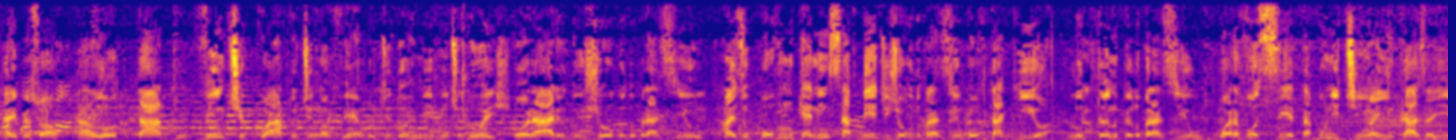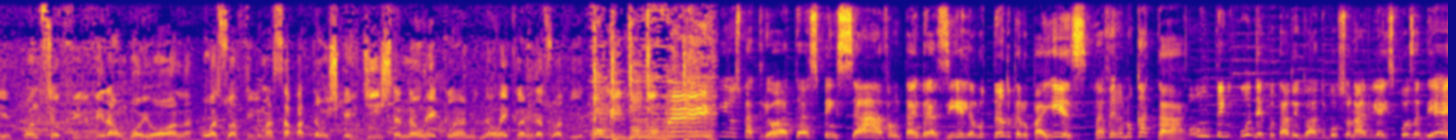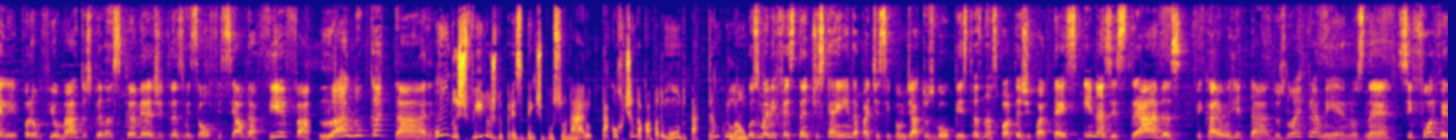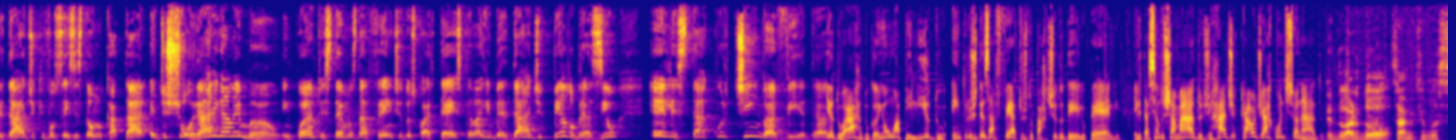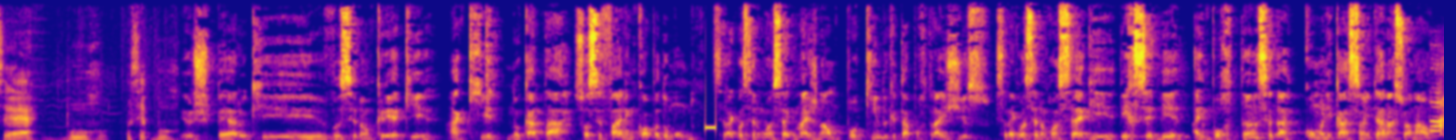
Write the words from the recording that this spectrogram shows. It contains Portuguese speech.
Aí, pessoal, tá lotado. 24 de novembro de 2022, horário do Jogo do Brasil. Mas o povo não quer nem saber de Jogo do Brasil. O povo tá aqui, ó, lutando pelo Brasil. Agora você tá bonitinho aí em casa aí. Quando seu filho virar um boiola ou a sua filha uma sapatão esquerdista, não reclame, não reclame da sua vida. Comigo tudo bem. E os patriotas pensavam estar tá em Brasília lutando pelo país? Tá vendo no Catar. Ontem, o deputado Eduardo Bolsonaro e a esposa dele foram filmados pelas câmeras de transmissão oficial da FIFA lá no Catar. Um dos filhos do presidente Bolsonaro tá curtindo a Copa do Mundo, tá tranquilão. Os manifestantes que ainda participam de atos golpistas nas portas de quartéis e nas estradas ficaram irritados, não é para menos, né? Se for verdade que vocês estão no Catar, é de chorar em alemão. Enquanto estamos na frente dos quartéis pela liberdade e pelo Brasil, ele está curtindo a vida. E Eduardo ganhou um apelido entre os desafetos do partido dele, o PL. Ele está sendo chamado de radical de ar-condicionado. Eduardo, sabe o que você é? Burro. Você é burro. Eu espero que você não creia que aqui no Catar só se fala em Copa do Mundo. Será que você não consegue imaginar um pouquinho do que está por trás disso? Será que você não consegue perceber a importância da comunicação internacional?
